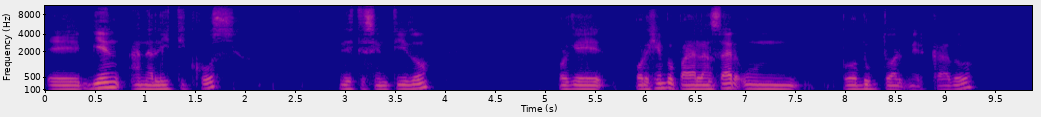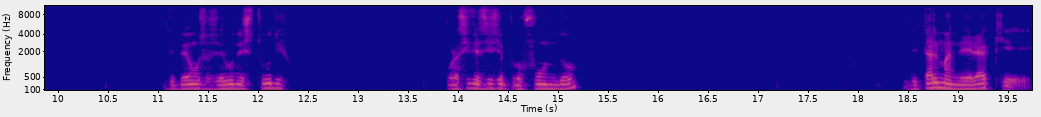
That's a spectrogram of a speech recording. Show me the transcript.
eh, bien analíticos en este sentido, porque, por ejemplo, para lanzar un producto al mercado, debemos hacer un estudio, por así decirse, profundo, de tal manera que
